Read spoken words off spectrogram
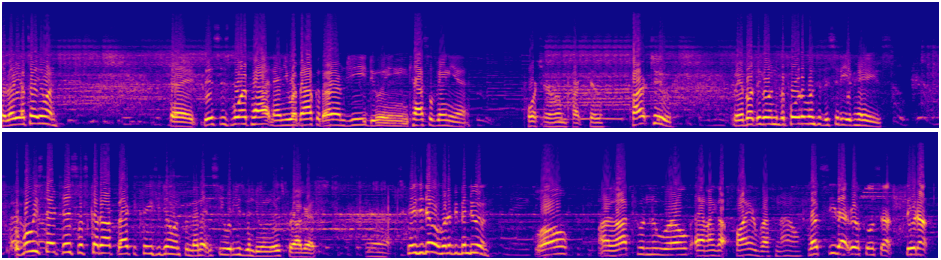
Okay, ready? I'll tell you one. Okay, this is Warpat, and you are back with RMG doing Castlevania. Portrait of Ruin Part 2. Part 2. We're about to go into the portal into the city of Haze. Before we start this, let's cut off back to Crazy Dylan for a minute and see what he's been doing with his progress. Yeah. Crazy Dylan, what have you been doing? Well, I got to a new world and I got fire breath now. Let's see that real close up. Do it up.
